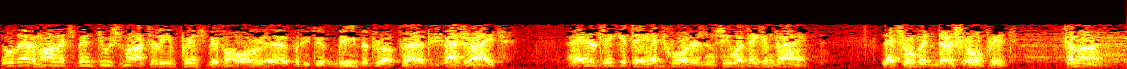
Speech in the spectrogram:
Though that hornet's been too smart to leave prints before. Yeah, but he didn't mean to drop that. That's right. I'll take it to headquarters and see what they can find. Let's hope it does show a print. Come on.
